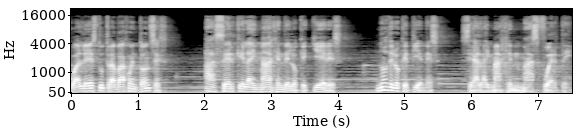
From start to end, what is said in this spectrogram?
¿Cuál es tu trabajo entonces? Hacer que la imagen de lo que quieres, no de lo que tienes, sea la imagen más fuerte.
